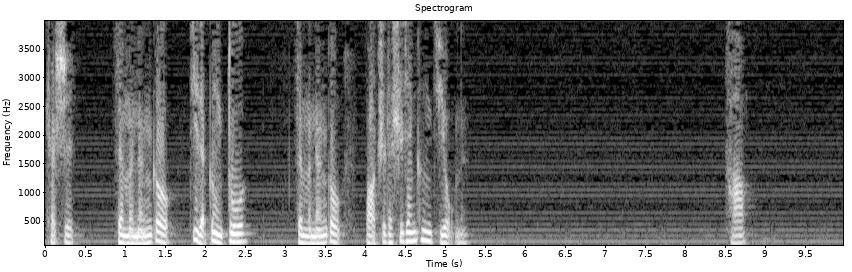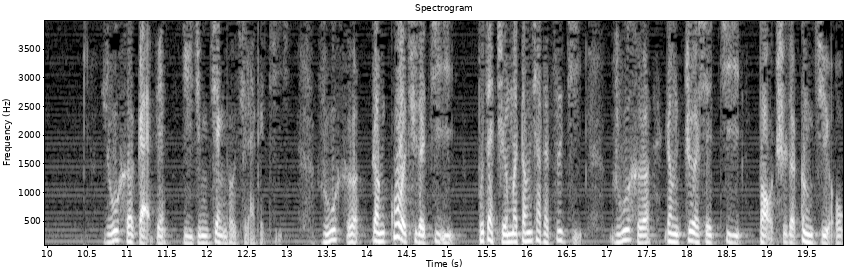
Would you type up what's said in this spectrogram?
可是，怎么能够记得更多？怎么能够保持的时间更久呢？好，如何改变已经建构起来的记忆？如何让过去的记忆不再折磨当下的自己？如何让这些记忆保持的更久？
